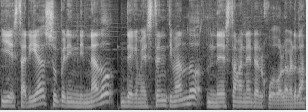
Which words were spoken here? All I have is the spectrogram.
Y estaría súper indignado de que me estén timando de esta manera el juego, la verdad.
